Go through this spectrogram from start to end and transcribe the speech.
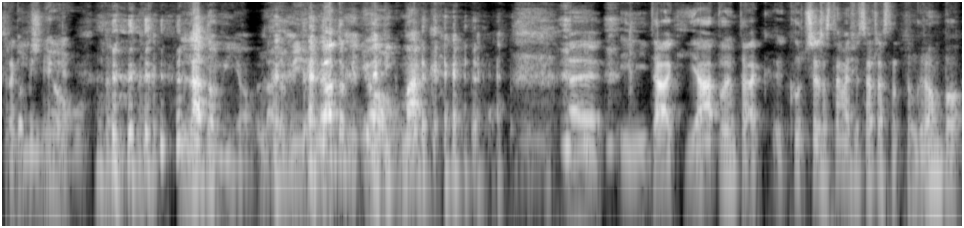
tragicznie, nie? Dom, La Dominion. La, Domi- La Dominion. Le Big Mac. e, I tak, ja powiem tak, kurczę, zastanawiam się cały czas nad tą grą, bo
